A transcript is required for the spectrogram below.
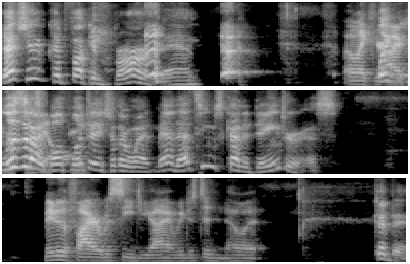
That shit could fucking burn, man. I like your like Liz and I both looked at each other and went, man, that seems kind of dangerous. Maybe the fire was CGI and we just didn't know it. Could be.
